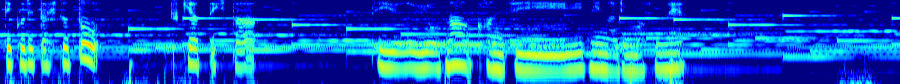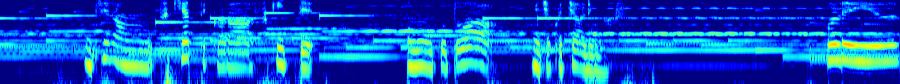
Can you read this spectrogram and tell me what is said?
ってくれた人と付き合ってきたっていうような感じになりますね。もちろん付き合ってから好きって思うことはめちゃくちゃあります。ここで言う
